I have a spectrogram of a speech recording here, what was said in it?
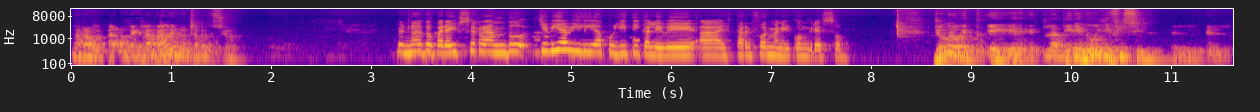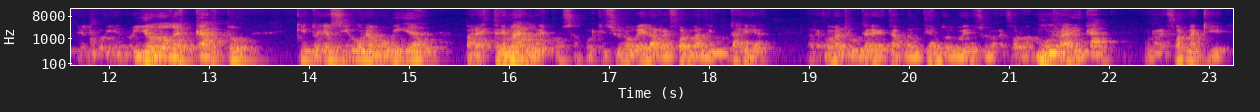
para, para reclamarle nuestra pensión. Bernardo, para ir cerrando, ¿qué viabilidad política le ve a esta reforma en el Congreso? Yo creo que eh, eh, la tiene muy difícil el, el, gobierno. Y yo no descarto que esto haya sido una movida para extremar las cosas, porque si uno ve la reforma tributaria, la reforma tributaria que está planteando el gobierno es una reforma muy radical, una reforma que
